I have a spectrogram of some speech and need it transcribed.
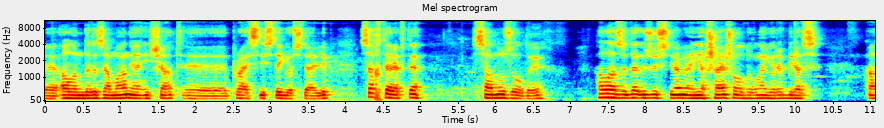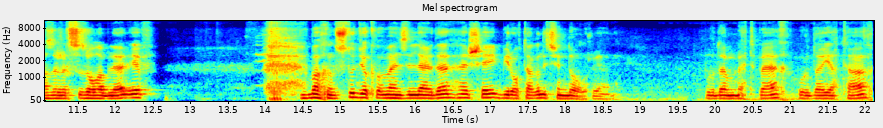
e, alındığı zaman, yəni inşaat e, price listə göstərilib. Sağ tərəfdə sanuzoldur. Hal-hazırda üzr istəyirəm, yəni yaşayış olduğuna görə biraz hazırlıqsız ola bilər ev. Baxın, studio mənzillərdə hər şey bir otağın içində olur, yəni. Burada mətbəx, burada yataq,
